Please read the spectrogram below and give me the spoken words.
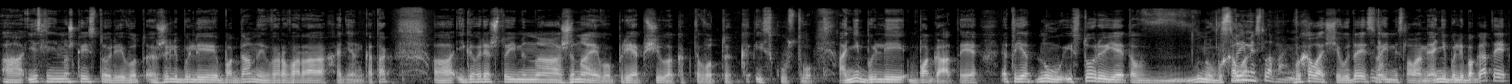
А если немножко истории. Вот жили-были Богдан и Варвара Ханенко, так? А, И говорят, что именно жена его приобщила как-то вот к искусству. Они были богатые. Это я, ну, историю я это ну, выхола- Своими словами. выхолащиваю, да, и своими словами. Они были богатые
